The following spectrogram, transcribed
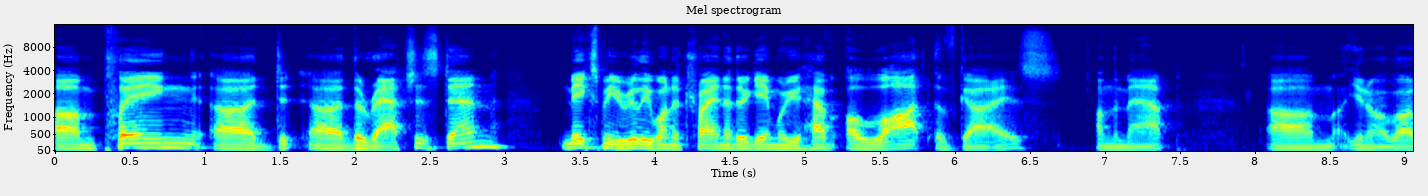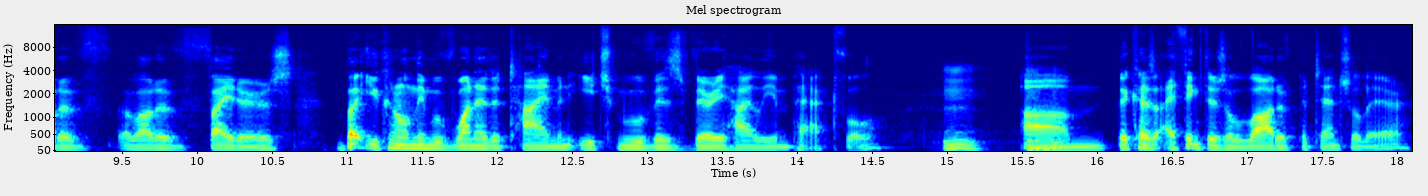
Um, playing uh, D- uh, the Ratch's Den makes me really want to try another game where you have a lot of guys on the map. Um, you know, a lot of a lot of fighters, but you can only move one at a time, and each move is very highly impactful. Um, because I think there's a lot of potential there.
